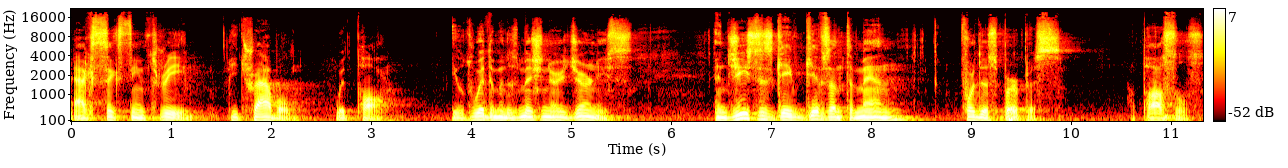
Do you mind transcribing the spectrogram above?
Acts 16 3. He traveled with Paul. He was with him in his missionary journeys. And Jesus gave gifts unto men for this purpose apostles,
